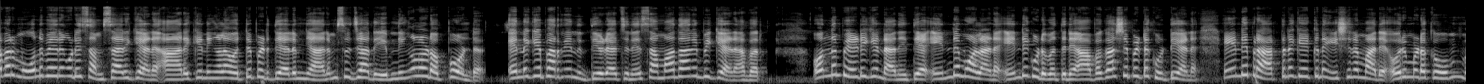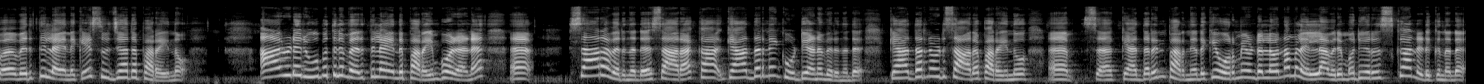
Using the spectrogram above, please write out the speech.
അവർ മൂന്ന് പേരും കൂടി സംസാരിക്കുകയാണ്. ആരൊക്കെ നിങ്ങളെ ഒറ്റപ്പെടുത്തിയാലും ഞാനും സുജാതയും നിങ്ങളോടൊപ്പം ഉണ്ട് എന്നൊക്കെ പറഞ്ഞ് നിത്യയുടെ അച്ഛനെ സമാധാനിപ്പിക്കുകയാണ് അവർ. ഒന്നും പേടിക്കണ്ട നിത്യ എന്റെ മോളാണ്. എന്റെ കുടുംബത്തിന് അവകാശപ്പെട്ട കുട്ടിയാണ്. എന്റെ പ്രാർത്ഥന കേൾക്കുന്ന ഈശ്വരന്മാരെ ഒരു മുടക്കവും വരുത്തില്ല എന്നൊക്കെ സുജാത പറയുന്നു. ആരുടെ രൂപത്തിലും വരത്തില്ല എന്ന് പറയുമ്പോഴാണ് സാറ വരുന്നത്. സാറ ക്യാദറിനെ കൂട്ടിയാണ് വരുന്നത്. ക്യാദറിനോട് സാറ പറയുന്നു ആ, ക്യാദറിൻ പറഞ്ഞതൊക്കെ ഓർമ്മയുണ്ടല്ലോ. നമ്മൾ എല്ലാവരും ഒരു റിസ്ക് ആണ് എടുക്കുന്നത്.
